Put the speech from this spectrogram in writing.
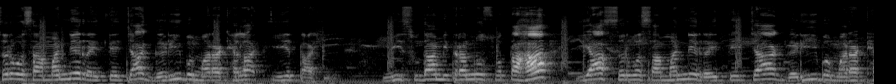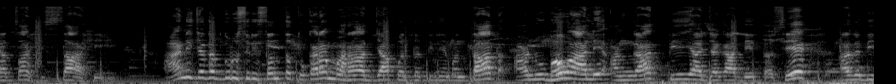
सर्वसामान्य रयतेच्या गरीब मराठ्याला येत आहे. मी सुद्धा मित्रांनो स्वतः या सर्वसामान्य रयतेच्या गरीब मराठ्याचा हिस्सा आहे. आणि जगद्गुरु श्री संत तुकाराम महाराज ज्या पद्धतीने म्हणतात अनुभव आले अंगात ते या जगात देत असे. अगदी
